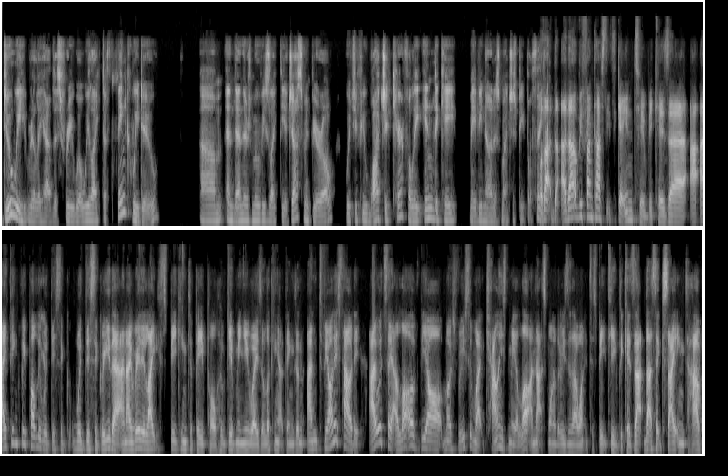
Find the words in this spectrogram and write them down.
Do we really have this free will? We like to think we do. Um and then there's movies like the adjustment bureau which if you watch it carefully indicate maybe not as much as people think. Well, that that would be fantastic to get into because uh, I, I, think we probably would disagree would disagree there, and I really like speaking to people who give me new ways of looking at things. And and to be honest, Howdie, I would say a lot of your most recent work challenged me a lot, and that's one of the reasons I wanted to speak to you because that that's exciting to have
